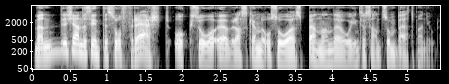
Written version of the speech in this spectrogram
men det kändes inte så fräscht och så överraskande och så spännande och intressant som Batman gjorde.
